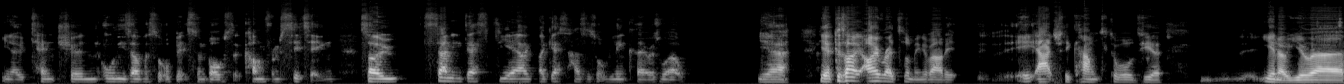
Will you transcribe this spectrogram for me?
you know, tension, all these other sort of bits and bobs that come from sitting. So standing desks, yeah, I, I guess has a sort of link there as well. Yeah, yeah, because I, I read something about it. It actually counts towards your, you know, your uh,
